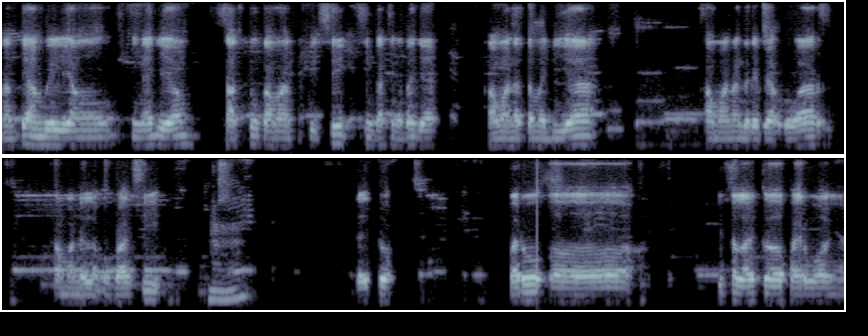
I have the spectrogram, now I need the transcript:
nanti ambil yang ini aja ya. Satu keamanan fisik, singkat-singkat aja. Keamanan data media, keamanan dari pihak luar, keamanan dalam operasi, Hmm. ada itu. Baru eh, kita lari ke firewall-nya.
